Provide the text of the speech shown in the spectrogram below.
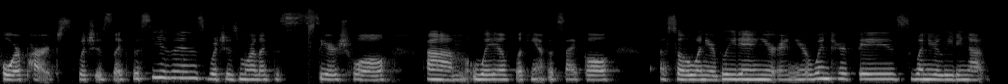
four parts, which is like the seasons, which is more like the spiritual um, way of looking at the cycle. So when you're bleeding, you're in your winter phase. When you're leading up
